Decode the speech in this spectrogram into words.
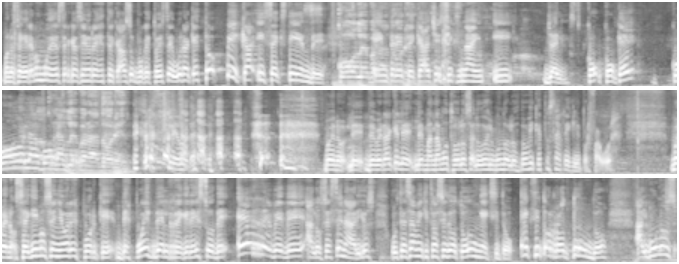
Bueno, seguiremos muy de cerca, señores, este caso porque estoy segura que esto pica y se extiende entre Tecachi 69 y Yailin. ¿Co, co qué? Colaboradores. Colaboradores. Bueno, le- de verdad que le, le mandamos todos los saludos del mundo a los dos y que esto se arregle, por favor. Bueno, seguimos, señores, porque después del regreso de RBD a los escenarios, ustedes saben que esto ha sido todo un éxito, éxito rotundo. Algunos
